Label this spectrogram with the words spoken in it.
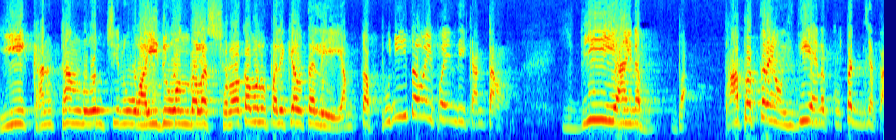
ఈ కంఠంలోంచి నువ్వు ఐదు వందల శ్లోకములు పలికావు తల్లి. ఎంత పునీతమైపోయింది ఈ కంఠం. ఇది ఆయన తాపత్రయం ఇది ఆయన కృతజ్ఞత.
